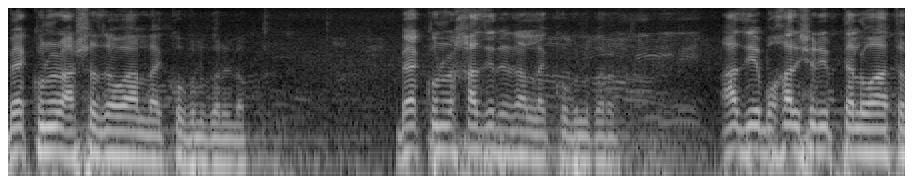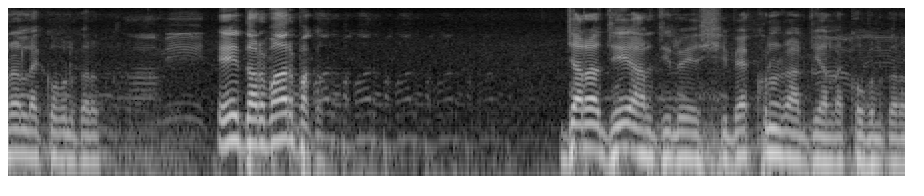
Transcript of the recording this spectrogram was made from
আশা আসা যাওয়া আল্লাহ কবুল করে লোক। ব্যাগ কোনোর হাজিরের আল্লাহ কবুল করো আজ এ বহারি শরীফ তেলোয়াতর আল্লাহ কবুল করো এই দরবার পাক যারা যে আর্জি লয়ে এসছি ব্যাগ আর্জি আরজি আল্লাহ কবুল করো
